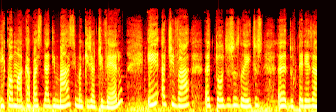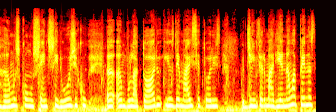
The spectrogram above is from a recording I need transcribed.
e com a capacidade máxima que já tiveram, e ativar eh, todos os leitos eh, do Teresa Ramos com o centro cirúrgico, ambulatório e os demais setores de enfermaria, não apenas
